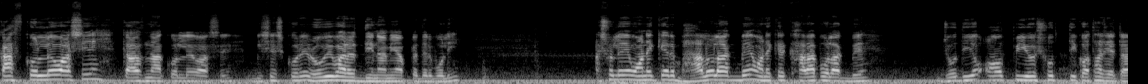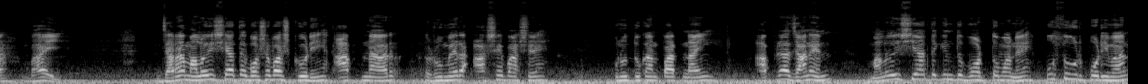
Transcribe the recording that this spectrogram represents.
কাজ করলেও আসি, কাজ না করলেও আসি। বিশেষ করে রবিবারের দিন আমি আপনাদের বলি। আসলে অনেকের ভালো লাগবে, অনেকের খারাপও লাগবে। যদিও অপ্রিয় সত্যি কথা যেটা, ভাই, যারা মালয়েশিয়াতে বসবাস করি, আপনার রুমের আশেপাশে কোনো দোকানপাট নাই। আপনারা জানেন মালয়েশিয়াতে কিন্তু বর্তমানে প্রচুর পরিমাণ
